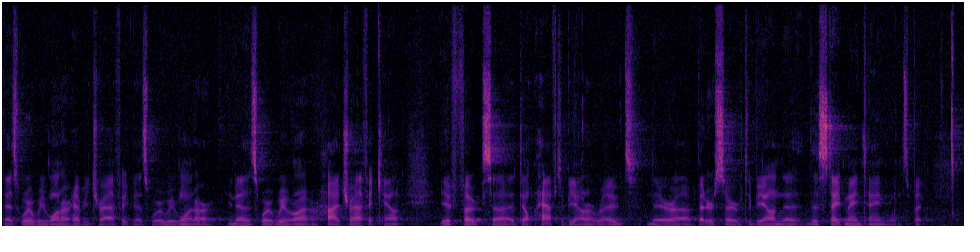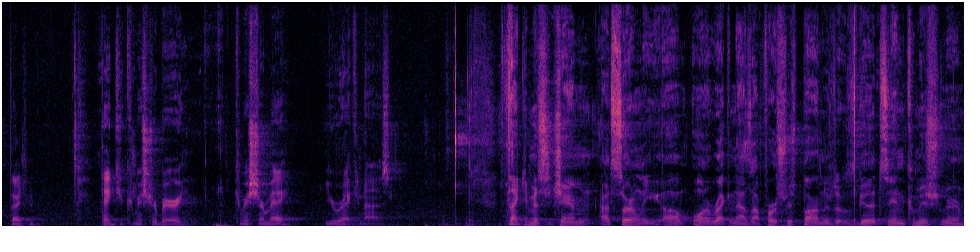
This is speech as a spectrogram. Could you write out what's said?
That's where we want our heavy traffic. That's where we want our, you know, that's where we want our high traffic count. If folks uh, don't have to be on our roads, they're uh, better served to be on the, the state-maintained ones. But thank you. Thank you, Commissioner Barry. Commissioner May, you're recognized. Thank you, Mr. Chairman. I certainly uh, want to recognize our first responders. It was good seeing Commissioner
